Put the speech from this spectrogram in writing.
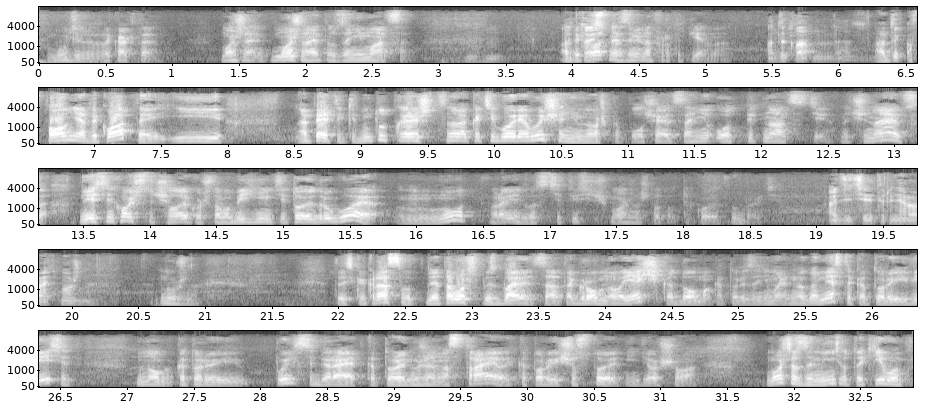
будет это как-то, можно, можно этим заниматься. Угу. Адекватная есть, замена фортепиано. Адекватно, да? Адек, вполне адекватная. И опять-таки, ну тут, конечно, ценовая категория выше немножко, получается, они от 15 начинаются. Но если хочется человеку, чтобы объединить и то, и другое, ну вот в районе 20 тысяч можно что-то такое выбрать. А детей тренировать можно? Нужно. То есть как раз вот для того, чтобы избавиться от огромного ящика дома, который занимает много места, который весит много, который пыль собирает, который нужно настраивать, который еще стоит недешево, можно заменить вот таким вот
